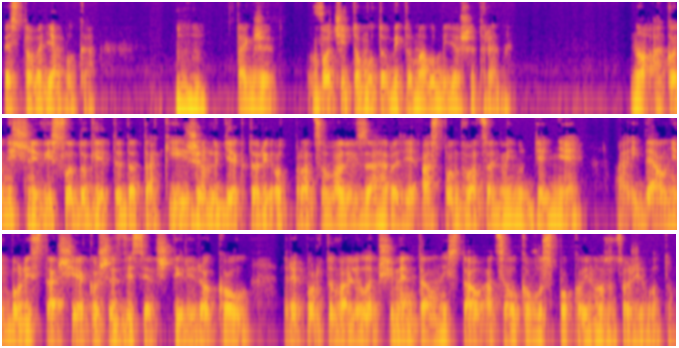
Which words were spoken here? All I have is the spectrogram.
pestovať jablka. Mm-hmm. Takže voči tomuto by to malo byť ošetrené. No a konečný výsledok je teda taký, že ľudia, ktorí odpracovali v záhrade aspoň 20 minút denne, a ideálne boli starší ako 64 rokov, reportovali lepší mentálny stav a celkovú spokojnosť so životom.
